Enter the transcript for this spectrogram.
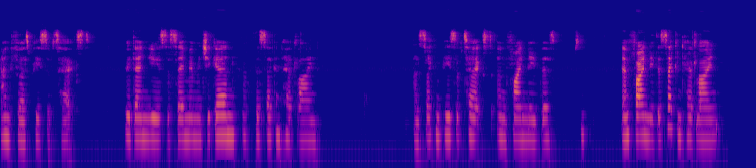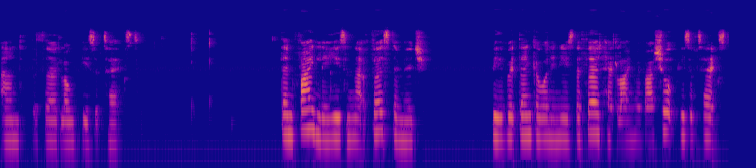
and first piece of text. We then use the same image again with the second headline and second piece of text and finally this then finally the second headline and the third long piece of text. Then finally using that first image we would then go on and use the third headline with our short piece of text,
